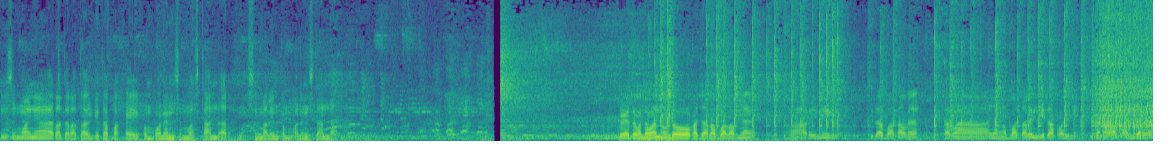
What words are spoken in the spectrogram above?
Ini semuanya rata-rata kita pakai komponen semua standar maksimalin komponen standar. Oke teman-teman untuk acara balapnya hari ini kita batal ya karena yang ngebatalin kita kok ini. Kita kalah panjar ya.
